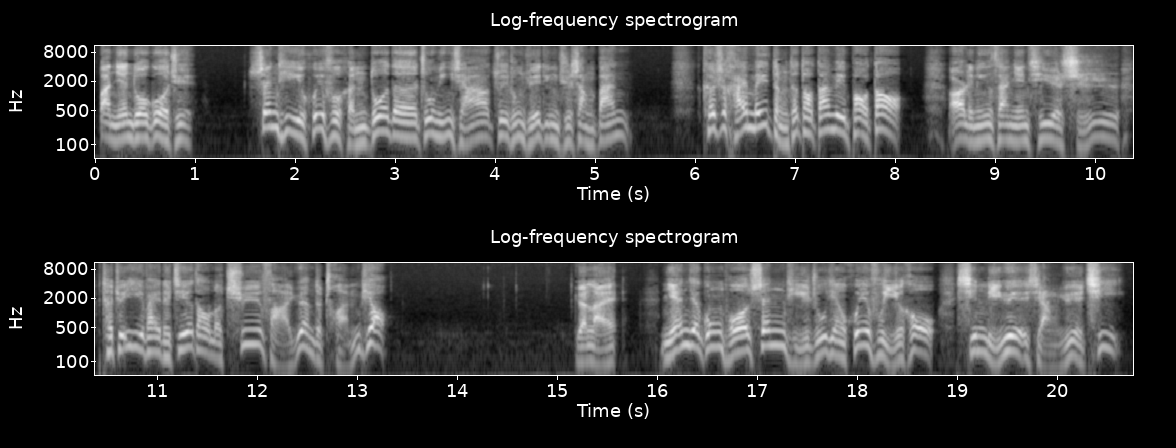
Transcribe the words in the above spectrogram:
半年多过去，身体恢复很多的朱明霞最终决定去上班。可是还没等她到单位报到，二零零三年七月十日，她却意外的接到了区法院的传票。原来，年家公婆身体逐渐恢复以后，心里越想越气。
